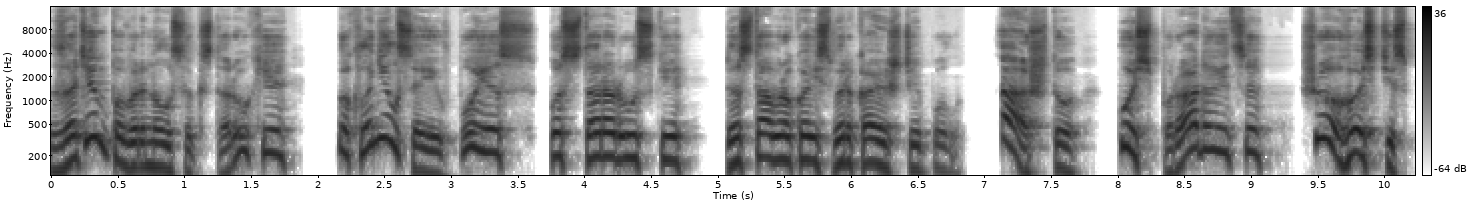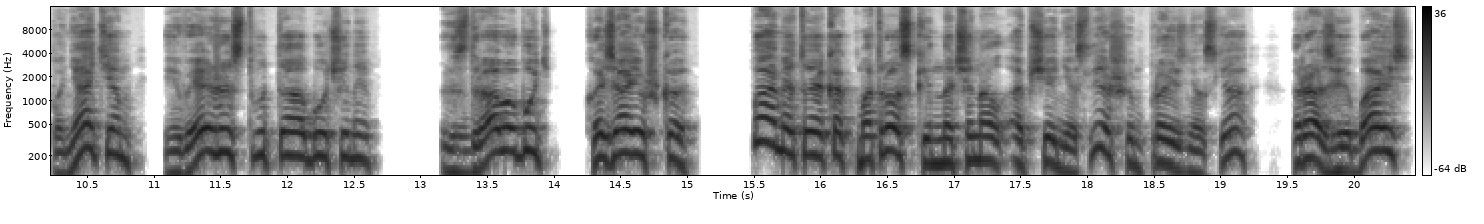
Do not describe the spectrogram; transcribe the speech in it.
затем повернулся к старухе, поклонился ей в пояс по-старорусски, достав рукой сверкающий пол. А что, пусть порадуется, что гости с понятием и вежеству-то обучены. Здраво будь, хозяюшка. Памятуя, как Матроскин начинал общение с Лешим, произнес я, разгибаясь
